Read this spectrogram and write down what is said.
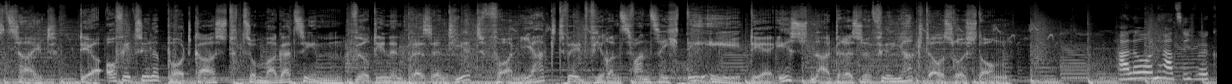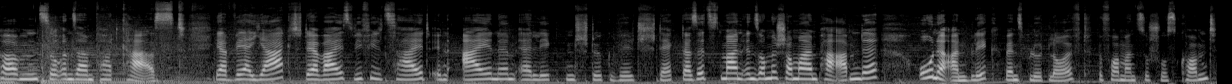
Jagdzeit. Der offizielle Podcast zum Magazin wird Ihnen präsentiert von jagdwild24.de, der ersten Adresse für Jagdausrüstung. Hallo und herzlich willkommen zu unserem Podcast. Ja, wer jagt, der weiß, wie viel Zeit in einem erlegten Stück Wild steckt. Da sitzt man in Summe schon mal ein paar Abende ohne Anblick, wenn es blöd läuft, bevor man zu Schuss kommt.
